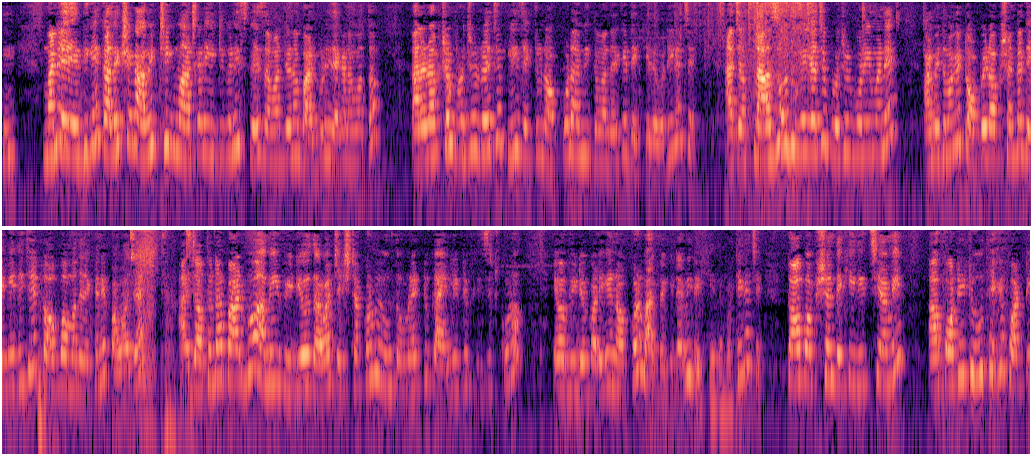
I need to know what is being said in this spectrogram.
মানে এদিকে কালেকশন আমি ঠিক মাঝখানে এইটুকুনি স্পেস আমার জন্য বার করে দেখানোর মতো কালার অপশন প্রচুর রয়েছে। প্লিজ একটু নক করে আমি তোমাদেরকে দেখিয়ে দেবো, ঠিক আছে? আচ্ছা প্লাজো ঢুকে গেছে প্রচুর পরিমাণে। আমি তোমাকে টপের অপশনটা দেখিয়ে দিচ্ছি টপ আমাদের এখানে পাওয়া যায়। আর যতটা পারব আমি ভিডিও দেওয়ার চেষ্টা করব এবং তোমরা একটু কাইন্ডলি একটু ভিজিট করো। এবং ভিডিও কলিংয়ে নক করো, বাদ বাকিটা আমি দেখিয়ে দেবো, ঠিক আছে? টপ অপশন দেখিয়ে দিচ্ছি আমি। ফর্টি টু থেকে ফর্টি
